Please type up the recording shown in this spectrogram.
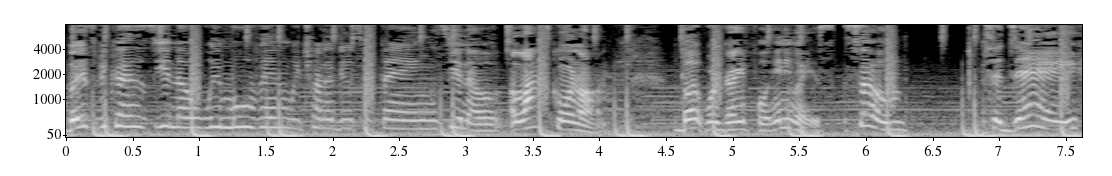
but it's because, you know, we moving, we trying to do some things, you know, a lot's going on, but we're grateful anyways. So today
